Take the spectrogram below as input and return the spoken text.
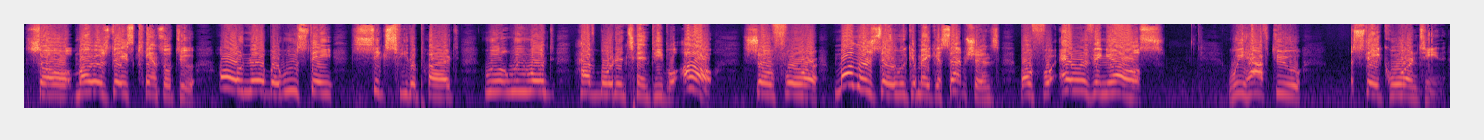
So Mother's Day is canceled too. Oh no, but we'll stay six feet apart. We'll, we won't have more than ten people. Oh, so for Mother's Day we can make exceptions, but for everything else, we have to stay quarantined.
